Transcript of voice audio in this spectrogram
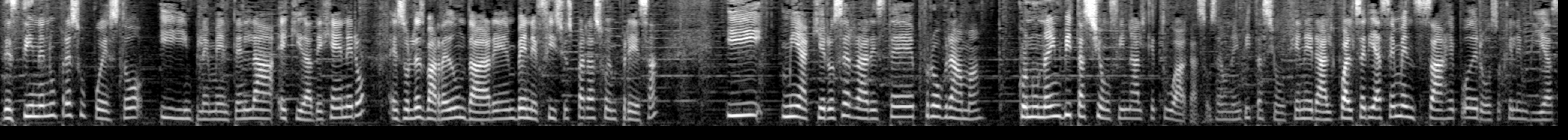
destinen un presupuesto y implementen la equidad de género. Eso les va a redundar en beneficios para su empresa. Y Mía, quiero cerrar este programa con una invitación final que tú hagas, o sea, una invitación general. ¿Cuál sería ese mensaje poderoso que le envías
